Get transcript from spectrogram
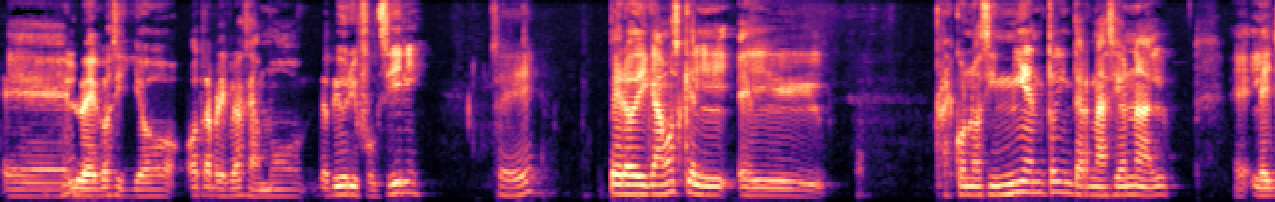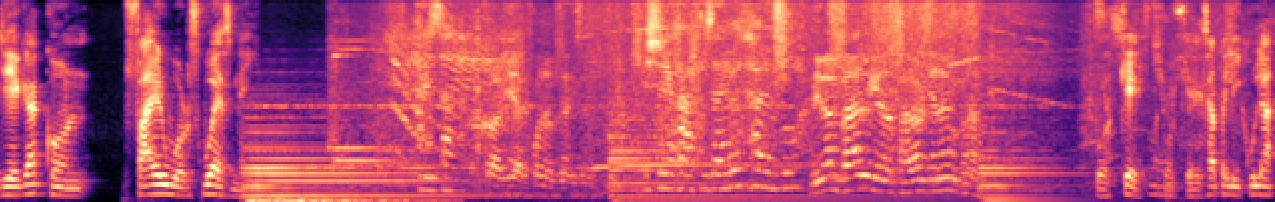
Eh, Luego siguió otra película que se llamó The Beautiful City. Sí. Pero digamos que el, reconocimiento internacional eh, le llega con Fireworks Wesley. ¿Por qué? Porque esa película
